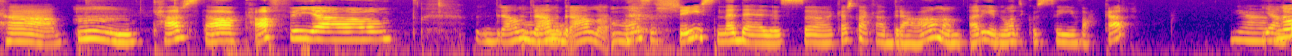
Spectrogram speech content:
tā. Mmm, karstā kafija. Drāma, drāma, Mm. drāma. Mūsu šīs nedēļas karstākā drāma arī ir notikusi vakar. Jā. Jā. Nu,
